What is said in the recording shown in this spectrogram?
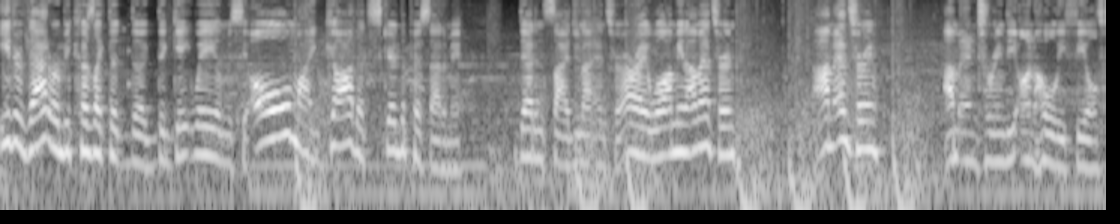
Either that or because like the, the, the gateway, let me see. Oh my god, that scared the piss out of me. Dead inside, do not enter. Alright, well, I mean, I'm entering. I'm entering. I'm entering the unholy field.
